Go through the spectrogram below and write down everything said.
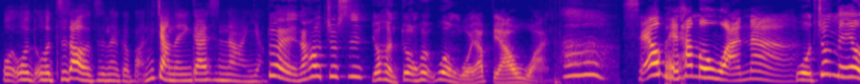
我我我知道的是那个吧，你讲的应该是那样。对，然后就是有很多人会问我要不要玩啊，谁要陪他们玩呐、我就没有，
